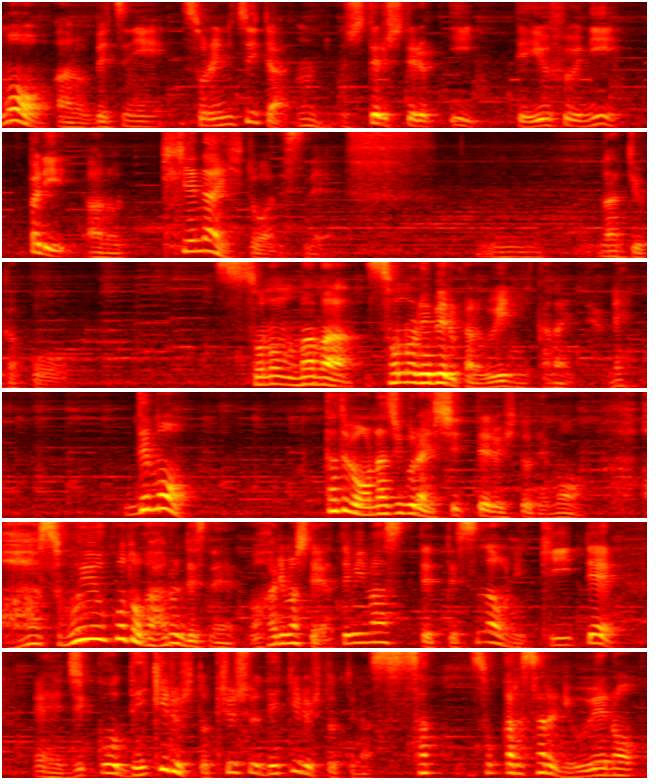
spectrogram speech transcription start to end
もうあの別にそれについては「うん知ってる知ってるいい」っていうふうにやっぱりあの聞けない人はですね何、うん、て言うかこうそのままそのレベルから上に行かないんだよね。でも例えば同じぐらい知ってる人でも「ああそういうことがあるんですね分かりましたやってみます」って言って素直に聞いて、えー、実行できる人吸収できる人っていうのはさそこからさらに上の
